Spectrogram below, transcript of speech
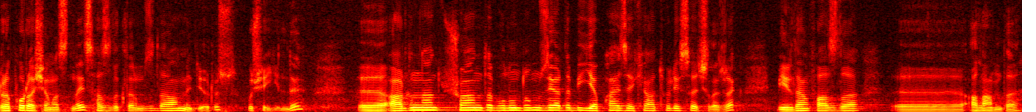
rapor aşamasındayız. Hazırlıklarımızı devam ediyoruz bu şekilde. E, ardından şu anda bulunduğumuz yerde bir yapay zeka atölyesi açılacak. Birden fazla e, alanda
